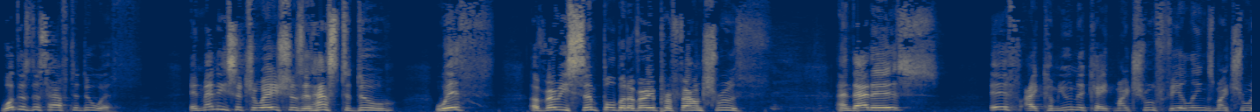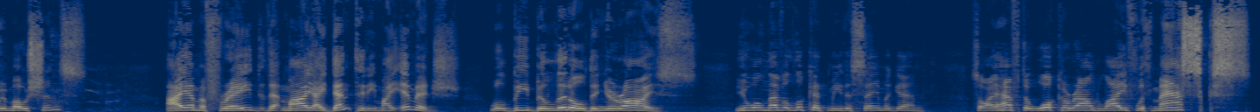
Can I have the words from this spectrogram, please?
What does this have to do with? In many situations it has to do with a very simple but a very profound truth. And that is, if I communicate my true feelings, my true emotions, I am afraid that my identity, my image, will be belittled in your eyes. You will never look at me the same again. So I have to walk around life with masks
